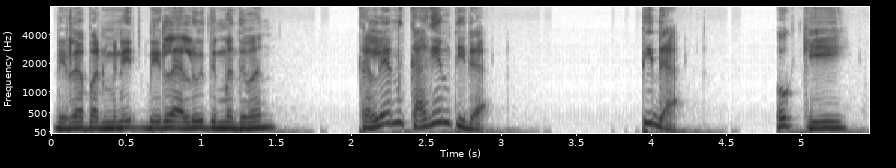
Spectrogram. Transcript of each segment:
8 menit berlalu teman-teman. Kalian kangen tidak? Tidak? Oke.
